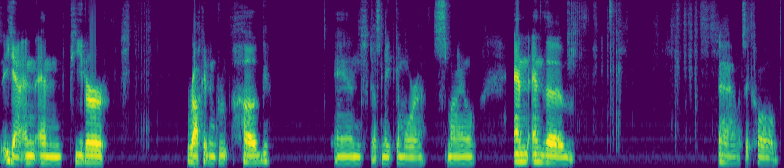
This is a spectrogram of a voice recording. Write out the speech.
yeah, and and Peter, Rocket, and Groot hug, and does make Gamora smile, and and the uh, what's it called?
